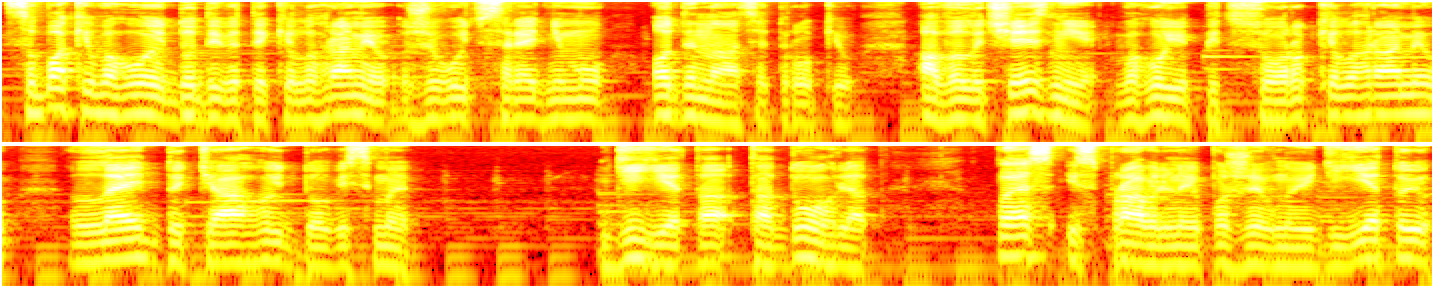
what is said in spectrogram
Собаки вагою до 9 кг живуть в середньому 11 років, а величезні вагою під 40 кг ледь дотягують до 8. Дієта та догляд. Пес із правильною поживною дієтою,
